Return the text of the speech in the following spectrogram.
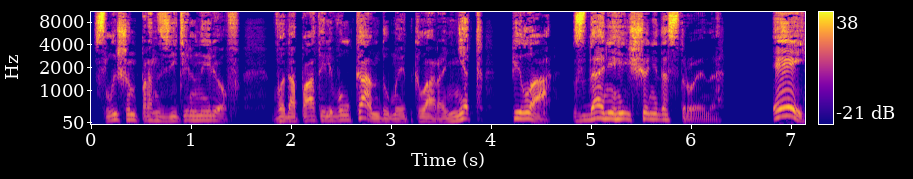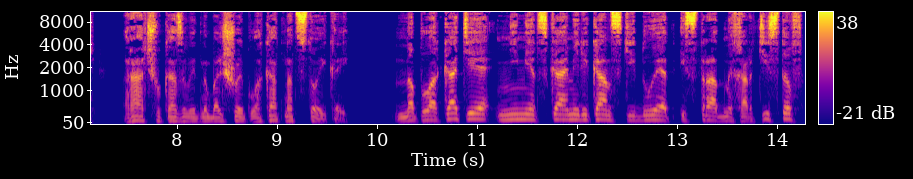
Слышен пронзительный рев. Водопад или вулкан, думает Клара. Нет, пила. Здание еще не достроено. «Эй!» — Радж указывает на большой плакат над стойкой. На плакате немецко-американский дуэт эстрадных артистов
